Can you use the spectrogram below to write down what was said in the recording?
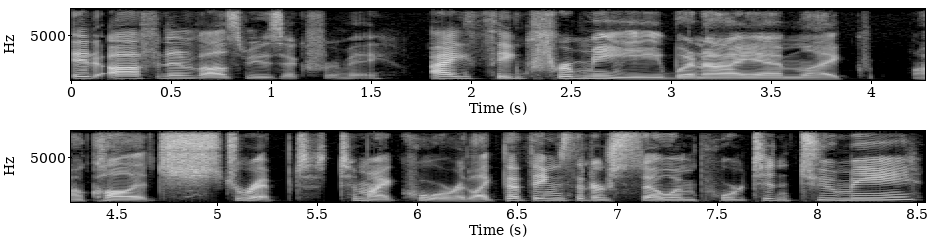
it often involves music for me. I think for me, when I am like, I'll call it stripped to my core, like the things that are so important to me,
